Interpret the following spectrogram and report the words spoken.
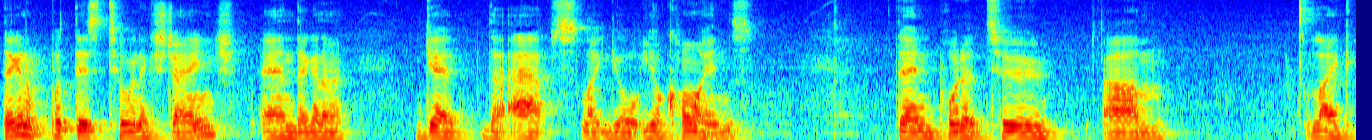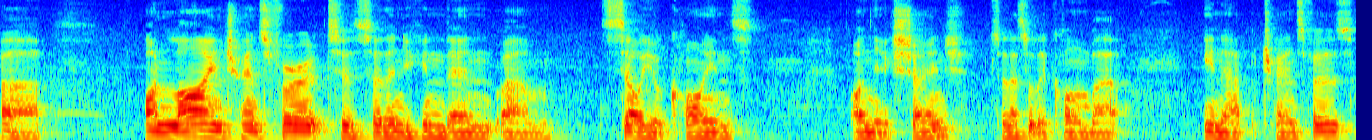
they're going to put this to an exchange, and they're going to get the apps like your your coins, then put it to um, like uh, online, transfer it to so then you can then um, sell your coins on the exchange. So that's what they're calling about in-app transfers.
